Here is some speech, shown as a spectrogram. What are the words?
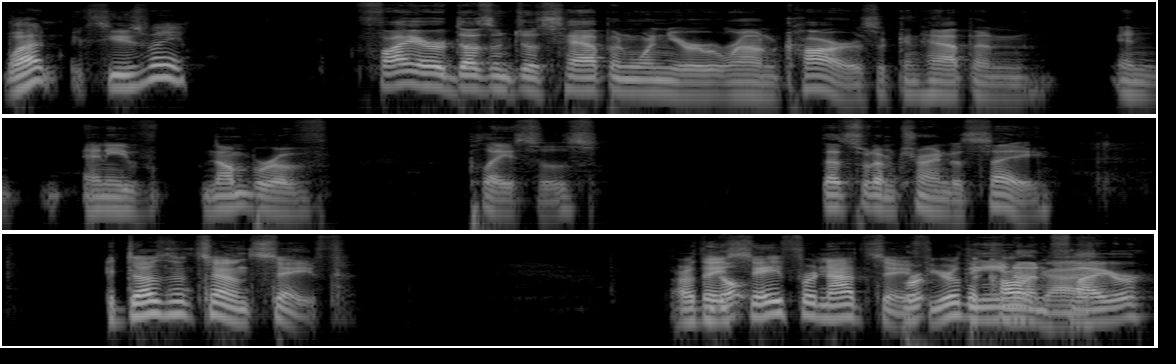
what? Excuse me. fire doesn't just happen when you're around cars. It can happen in any number of places. That's what I'm trying to say. It doesn't sound safe. Are they No, safe or not safe? You're the being car on guy. fire,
